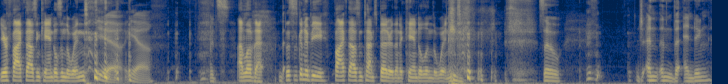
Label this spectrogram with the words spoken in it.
Your five thousand candles in the wind. Yeah, yeah. It's I love that. This is gonna be five thousand times better than a candle in the wind. so and and the ending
